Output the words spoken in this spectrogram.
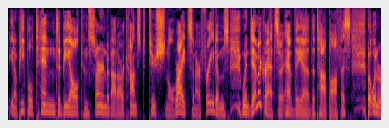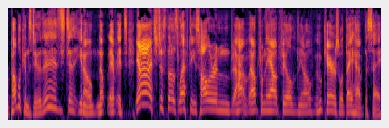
you know people tend to be all concerned about our constitutional rights and our freedoms when Democrats are, have the uh, the top office, but when Republicans do, it's just, you know no, it's yeah, it's just those lefties hollering out out from the outfield. You know, who cares what they have to say?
